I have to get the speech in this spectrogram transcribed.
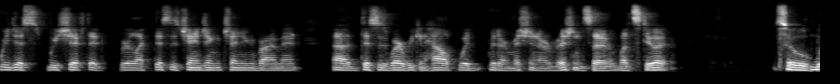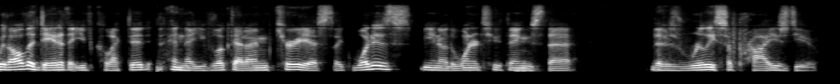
we just we shifted. We are like, this is changing, changing environment. Uh, this is where we can help with with our mission, our vision. So let's do it. So with all the data that you've collected and that you've looked at, I'm curious, like what is, you know, the one or two things that that has really surprised you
